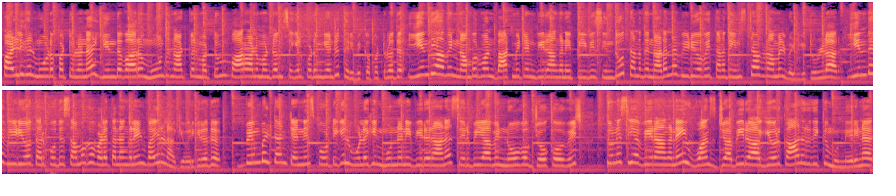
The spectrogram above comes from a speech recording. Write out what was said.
பள்ளிகள் மூடப்பட்டுள்ளன. இந்த வாரம் மூன்று நாட்கள் மட்டும் பாராளுமன்றம் செயல்படும் என்று தெரிவிக்கப்பட்டுள்ளது. இந்தியாவின் நம்பர் ஒன் பேட்மிண்டன் வீராங்கனை பி வி சிந்து தனது நடன வீடியோவை தனது இன்ஸ்டாகிராமில் வெளியிட்டுள்ளார். இந்த வீடியோ தற்போது சமூக வலைதளங்களில் வைரலாகி வருகிறது. பிம்பிள்டன் டென்னிஸ் போட்டியில் உலகின் முன்னணி வீரரான செர்பியாவின் நோவோக் ஜோகோவிச் துனிசிய வீராங்கனை ஒன்ஸ் ஜபீர் ஆகியோர் காலிறுதிக்கு முன்னேறினர்.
